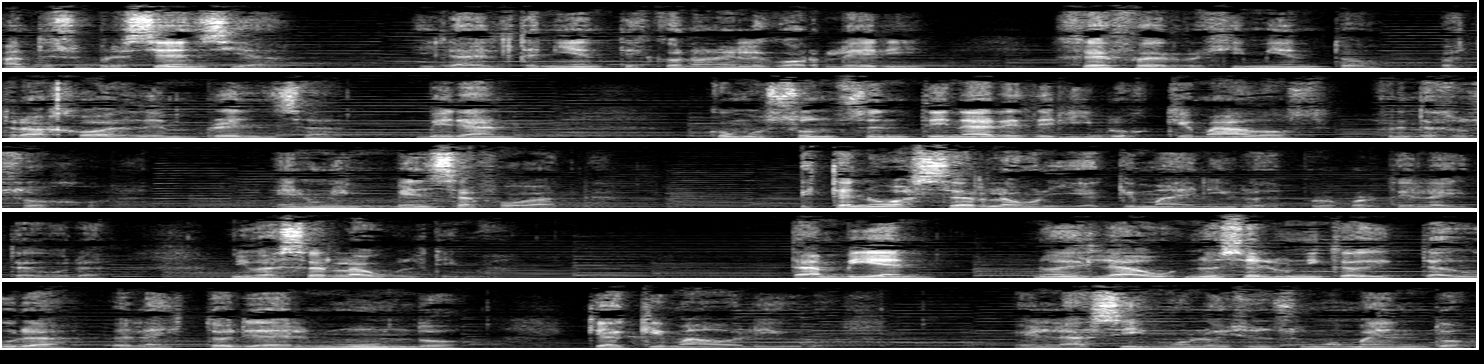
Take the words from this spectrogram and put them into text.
Ante su presencia y la del teniente coronel Gorleri, jefe del regimiento, los trabajadores de prensa verán cómo son centenares de libros quemados frente a sus ojos, en una inmensa fogata. Esta no va a ser la única quema de libros por parte de la dictadura, ni va a ser la última. También no es, la, no es la única dictadura en la historia del mundo que ha quemado libros. El nazismo lo hizo en su momento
